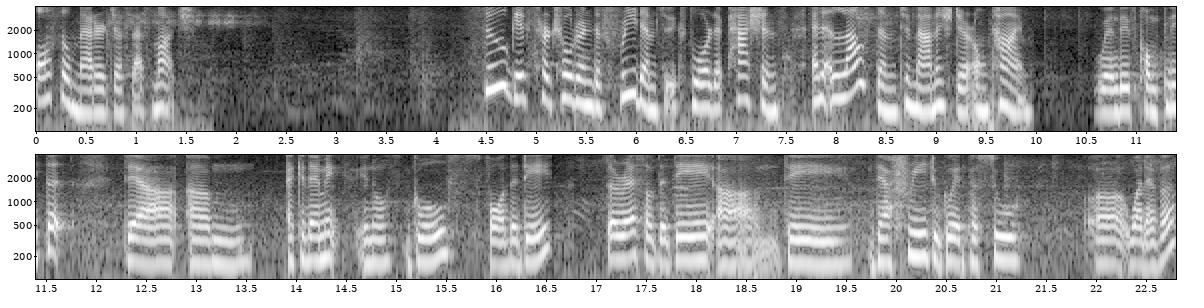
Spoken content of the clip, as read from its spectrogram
also matter just as much. Sue gives her children the freedom to explore their passions and allows them to manage their own time. When they've completed their um, academic you know, goals for the day, the rest of the day um, they, they are free to go and pursue uh, whatever.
